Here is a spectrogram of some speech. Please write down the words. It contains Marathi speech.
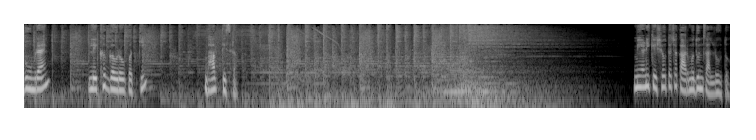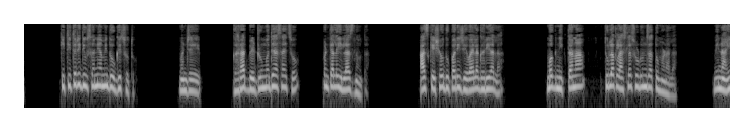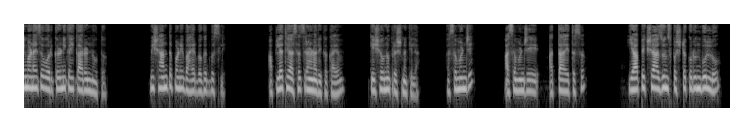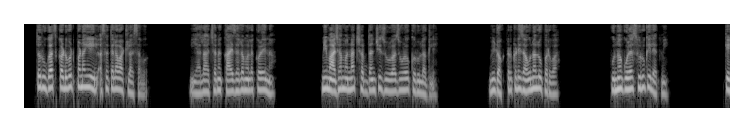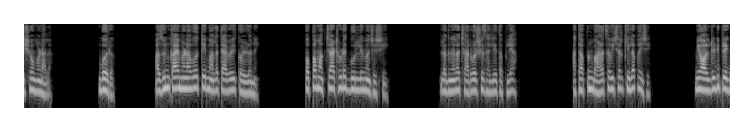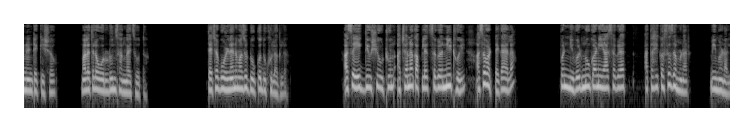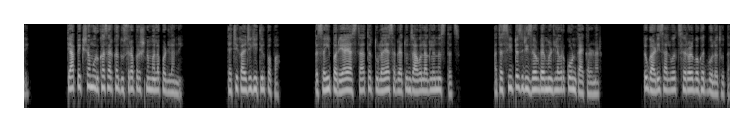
बूमरँग लेखक गौरव पत्की भाग तिसरा. मी आणि केशव त्याच्या कारमधून चाललो होतो. कितीतरी दिवसांनी आम्ही दोघेच होतो. म्हणजे घरात बेडरूममध्ये असायचो पण त्याला इलाज नव्हता. आज केशव दुपारी जेवायला घरी आला. मग निघताना तुला क्लासला सोडून जातो म्हणाला. मी नाही म्हणायचं वरकरणी काही कारण नव्हतं. मी शांतपणे बाहेर बघत बसले. आपल्यात हे असंच राहणार आहे का कायम? केशवनं प्रश्न केला. असं म्हणजे? असं म्हणजे आत्ता आहे तसं? यापेक्षा अजून स्पष्ट करून बोललो तर उगाच कडवटपणा येईल असं त्याला वाटलं असावं. याला अचानक काय झालं मला कळेना. मी माझ्या मनात शब्दांची जुळवाजुळव करू लागले. मी डॉक्टरकडे जाऊन आलो परवा. पुन्हा गोळ्या सुरू केल्यात मी. केशव म्हणाला बरं. अजून काय म्हणावं ते मला त्यावेळी कळलं नाही. पप्पा मागच्या आठवड्यात बोलले माझ्याशी. लग्नाला चार वर्ष झाली आहेत आपल्या. आता आपण बाळाचा विचार केला पाहिजे. मी ऑलरेडी प्रेग्नंट आहे केशव. मला त्याला ओरडून सांगायचं होतं. त्याच्या बोलण्यानं माझं डोकं दुखू लागलं. असं एक दिवशी उठून अचानक आपल्यात सगळं नीट होईल असं वाटतंय का याला? पण निवडणूक आणि या सगळ्यात आता हे कसं जमणार? मी म्हणाले. त्यापेक्षा मूर्खासारखा दुसरा प्रश्न मला पडला नाही. त्याची काळजी घेतील पप्पा. तसंही पर्याय असता तर तुला या सगळ्यातून जावं लागलं नसतंच. आता सीटच रिझर्व्ड आहे म्हटल्यावर कोण काय करणार? तो गाडी चालवत सरळ बघत बोलत होता.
